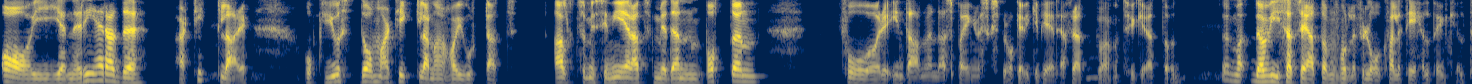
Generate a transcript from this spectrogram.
AI-genererade artiklar. Och just de artiklarna har gjort att allt som är signerat med den botten får inte användas på engelskspråkiga Wikipedia för att man tycker att de, det har visat sig att de håller för låg kvalitet helt enkelt.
